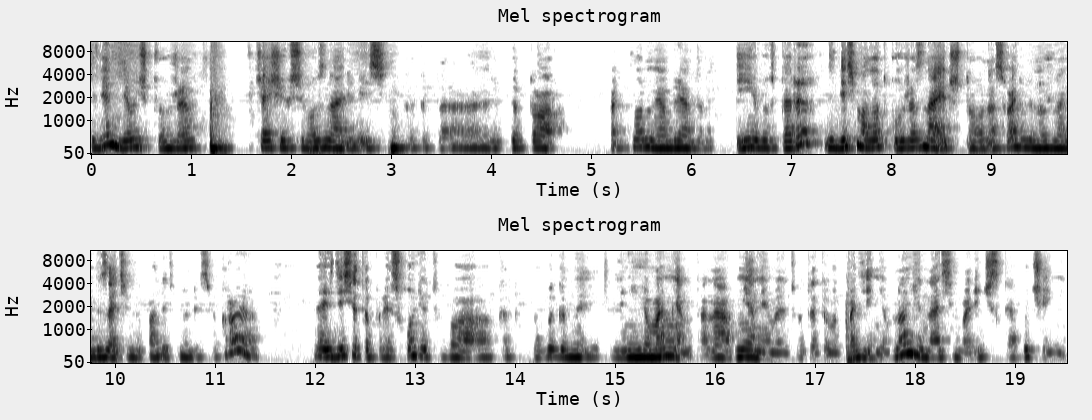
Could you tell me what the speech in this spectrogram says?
лет девочки уже чаще всего знали весь, как это, репертуар фольклорный, обрядовый. И, во-вторых, здесь молодка уже знает, что на свадьбе нужно обязательно падать в ноги свекрови, да, и здесь это происходит в как это, выгодный для нее момент. Она обменивает вот это вот падение в ноги на символическое обучение.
